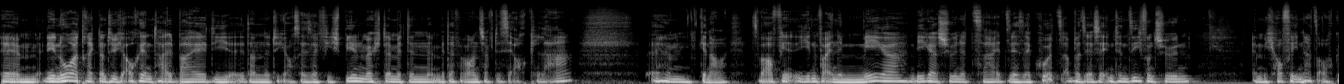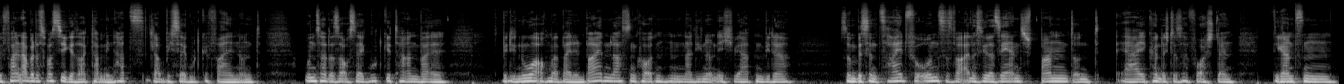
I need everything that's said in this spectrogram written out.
Ähm, die Nora trägt natürlich auch ihren Teil bei, die dann natürlich auch sehr, sehr viel spielen möchte mit, den, mit der Verwandtschaft, ist ja auch klar. Ähm, genau, es war auf jeden Fall eine mega, mega schöne Zeit. Sehr, sehr kurz, aber sehr, sehr intensiv und schön. Ähm, ich hoffe, Ihnen hat es auch gefallen. Aber das, was Sie gesagt haben, Ihnen hat es, glaube ich, sehr gut gefallen. Und uns hat es auch sehr gut getan, weil wir die Noah auch mal bei den beiden lassen konnten. Nadine und ich, wir hatten wieder so ein bisschen Zeit für uns. Das war alles wieder sehr entspannt. Und ja, ihr könnt euch das ja vorstellen. Die ganzen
